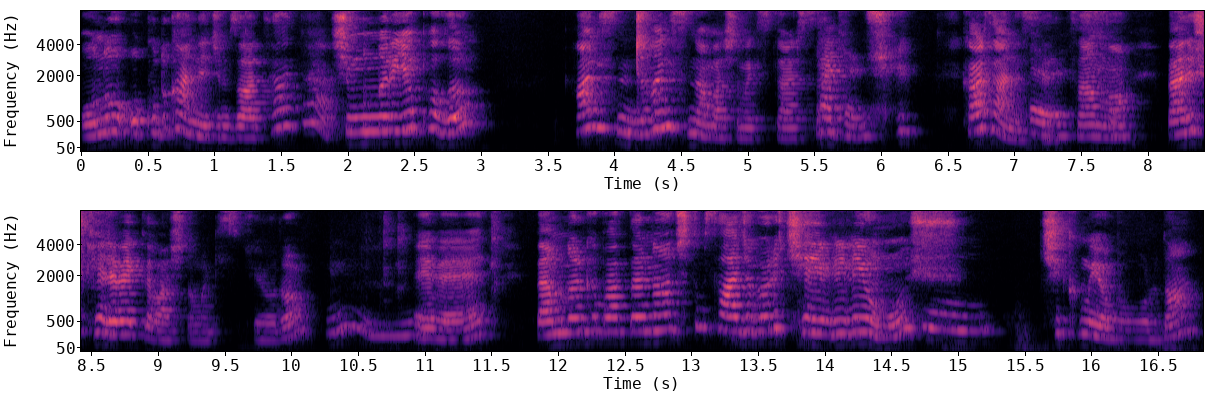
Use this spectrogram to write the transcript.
Onu okuduk anneciğim zaten. Ha. Şimdi bunları yapalım. Hangisini, hangisinden başlamak istersin? Tertemiz. Kar tanesi. Evet. Tamam. Ben de şu kelebekle başlamak istiyorum. Hmm. Evet. Ben bunların kapaklarını açtım. Sadece böyle çevriliyormuş. Hmm. Çıkmıyor bu buradan.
